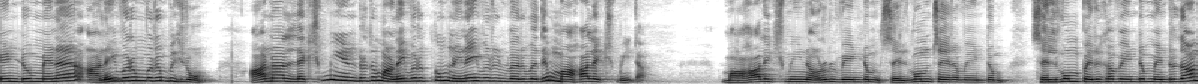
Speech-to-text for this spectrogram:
வேண்டும் என அனைவரும் விரும்புகிறோம். ஆனால் லக்ஷ்மி என்றதும் அனைவருக்கும் நினைவில் வருவது மகாலட்சுமி தான் மகாலட்சுமியின் அருள் வேண்டும் செல்வம் சேர வேண்டும் செல்வம் பெருக வேண்டும் என்றுதான்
